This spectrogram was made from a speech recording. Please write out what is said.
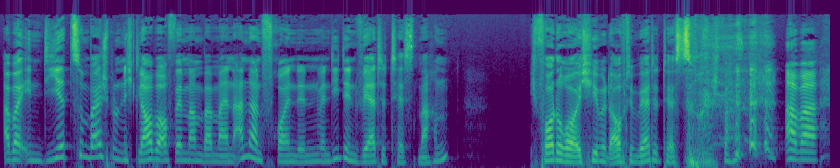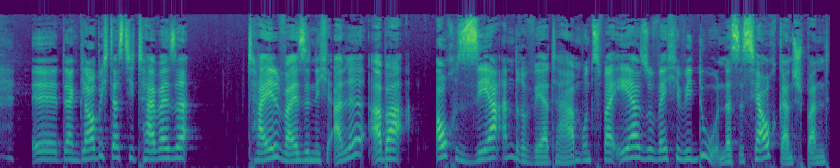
aber in dir zum Beispiel, und ich glaube auch, wenn man bei meinen anderen Freundinnen, wenn die den Wertetest machen, ich fordere euch hiermit auf den Wertetest zum Beispiel, aber äh, dann glaube ich, dass die teilweise, teilweise nicht alle, aber auch sehr andere Werte haben und zwar eher so welche wie du. Und das ist ja auch ganz spannend,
